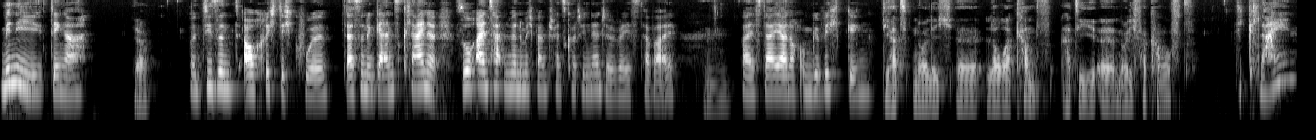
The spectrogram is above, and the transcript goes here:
Mini-Dinger. Ja. Und die sind auch richtig cool. Da ist so eine ganz kleine. So eins hatten wir nämlich beim Transcontinental Race dabei. Mhm. Weil es da ja noch um Gewicht ging. Die hat neulich, äh, Laura Kampf hat die äh, neulich verkauft. Die kleinen?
